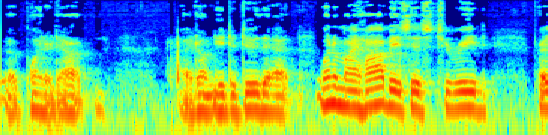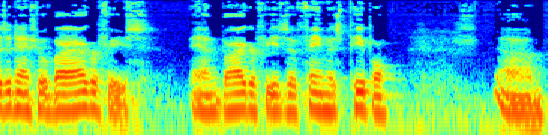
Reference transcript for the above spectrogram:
uh, pointed out. I don't need to do that. One of my hobbies is to read presidential biographies and biographies of famous people. Um,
